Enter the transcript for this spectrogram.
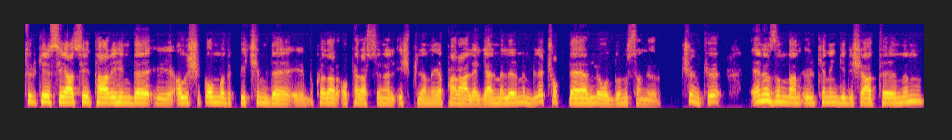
Türkiye siyasi tarihinde e, alışık olmadık biçimde e, bu kadar operasyonel iş planı yapar hale gelmelerinin bile çok değerli olduğunu sanıyorum. Çünkü en azından ülkenin gidişatının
